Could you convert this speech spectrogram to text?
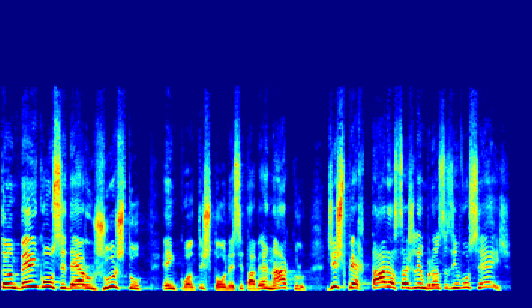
Também considero justo, enquanto estou nesse tabernáculo, despertar essas lembranças em vocês.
